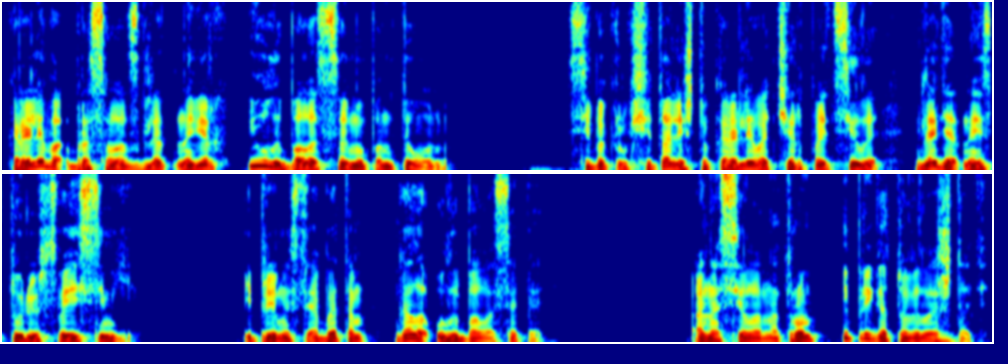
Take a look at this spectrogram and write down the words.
королева бросала взгляд наверх и улыбалась своему пантеону. Все вокруг считали, что королева черпает силы, глядя на историю своей семьи. И при мысли об этом Гала улыбалась опять. Она села на трон и приготовилась ждать.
